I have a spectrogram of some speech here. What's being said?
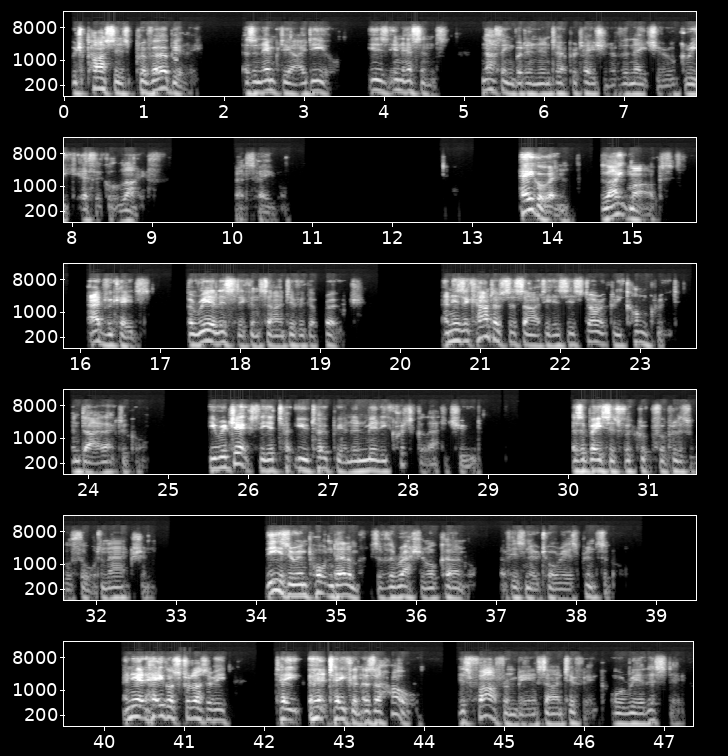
which passes proverbially as an empty ideal, is in essence nothing but an interpretation of the nature of Greek ethical life. That's Hegel. Hegel, then, like Marx, advocates a realistic and scientific approach. And his account of society is historically concrete and dialectical. He rejects the utopian and merely critical attitude as a basis for, for political thought and action. These are important elements of the rational kernel of his notorious principle. And yet Hegel's philosophy take, taken as a whole is far from being scientific or realistic.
